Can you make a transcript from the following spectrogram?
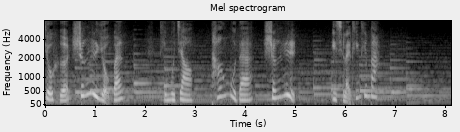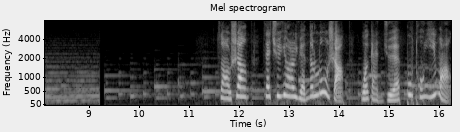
就和生日有关，题目叫《汤姆的生日》，一起来听听吧。早上在去幼儿园的路上，我感觉不同以往。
